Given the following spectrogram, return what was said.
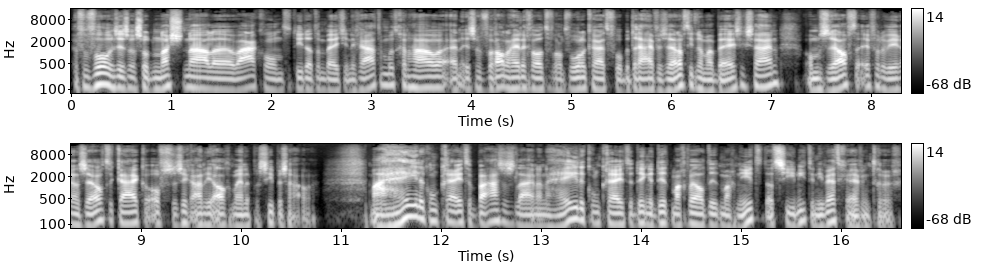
Vervolgens is er een soort nationale waakhond die dat een beetje in de gaten moet gaan houden. En is er vooral een hele grote verantwoordelijkheid voor bedrijven zelf die er maar bezig zijn. Om zelf te evalueren en zelf te kijken of ze zich aan die algemene principes houden. Maar hele concrete basislijnen en hele concrete dingen. Dit mag wel, dit mag niet. Dat zie je niet in die wetgeving terug.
